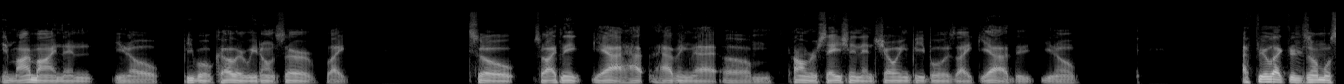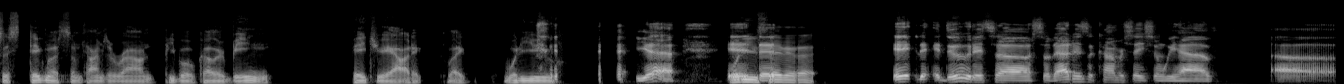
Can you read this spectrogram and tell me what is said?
in my mind then you know people of color we don't serve like so so i think yeah ha- having that um conversation and showing people is like yeah the you know i feel like there's almost a stigma sometimes around people of color being patriotic like what do you yeah what it, do you say to that it, it, dude, it's uh so that is a conversation we have uh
